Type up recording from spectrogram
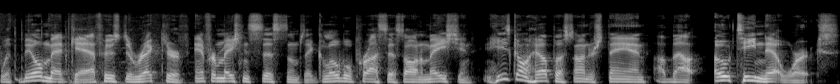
with Bill Metcalf, who's Director of Information Systems at Global Process Automation. And he's going to help us understand about OT networks.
